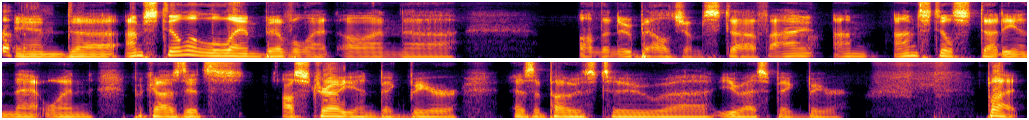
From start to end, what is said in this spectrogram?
and uh, I'm still a little ambivalent on uh, on the New Belgium stuff. I I'm I'm still studying that one because it's Australian big beer as opposed to uh, U.S. big beer, but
